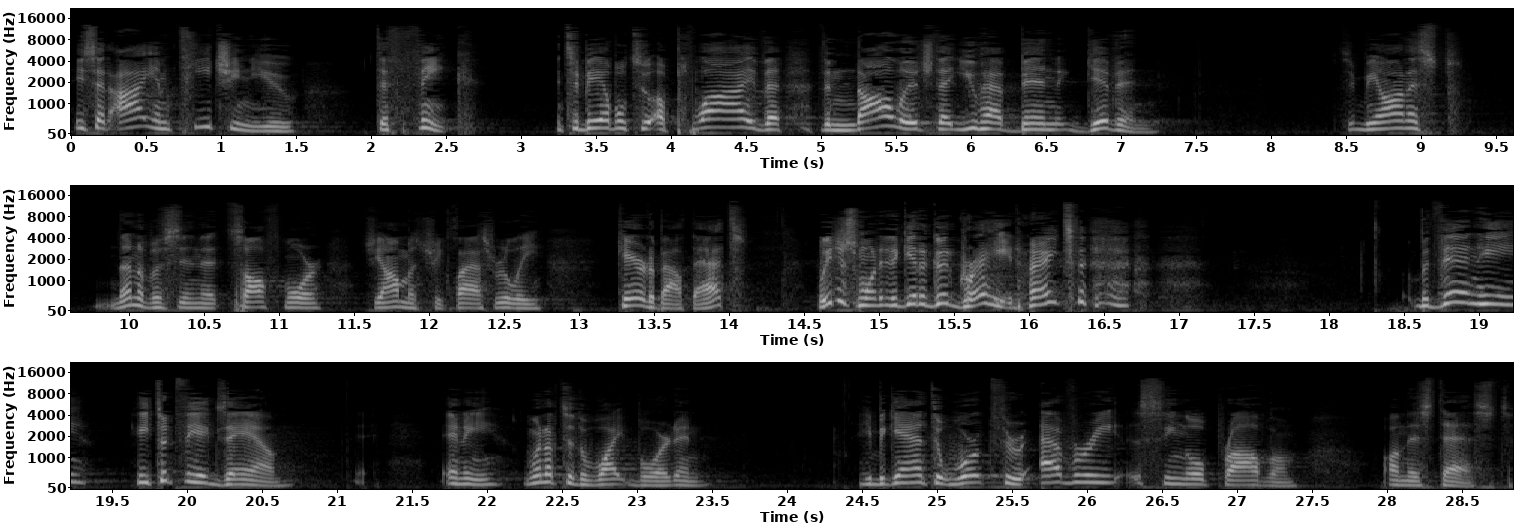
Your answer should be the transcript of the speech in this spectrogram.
He said, I am teaching you to think and to be able to apply the, the knowledge that you have been given. To be honest, none of us in that sophomore geometry class really cared about that. We just wanted to get a good grade, right? but then he, he took the exam and he went up to the whiteboard and he began to work through every single problem on this test.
